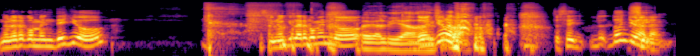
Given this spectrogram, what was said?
No la recomendé yo, sino que la recomendó. Don. Jonathan. Entonces, do- Don Sí. Jonathan,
